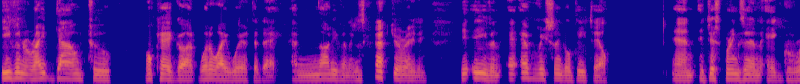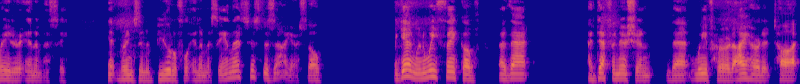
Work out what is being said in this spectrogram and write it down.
Even right down to, okay, God, what do I wear today? I'm not even exaggerating, even every single detail. And it just brings in a greater intimacy. It brings in a beautiful intimacy, and that's his desire. So, again, when we think of that a definition that we've heard. I heard it taught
